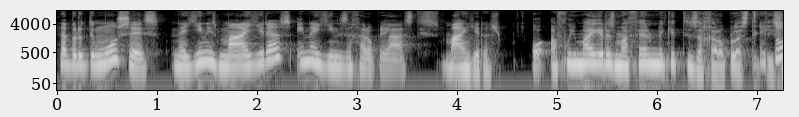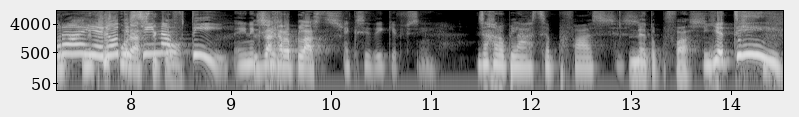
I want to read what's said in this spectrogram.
Θα προτιμούσες να γίνεις μάγειρας ή να γίνεις ζαχαροπλάστης; Μάγειρας. Ο- αφού οι μάγειρες μαθαίνουν και τη ζαχαροπλαστική. Ε, τώρα η ερώτηση είναι αυτή. Είναι εξε... Ζαχαροπλάστης. εξειδίκευση. Ζαχαροπλάστης αποφάσισες. Ναι, το αποφάσισα. Γιατί;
